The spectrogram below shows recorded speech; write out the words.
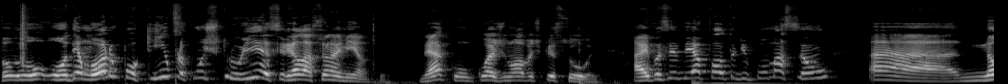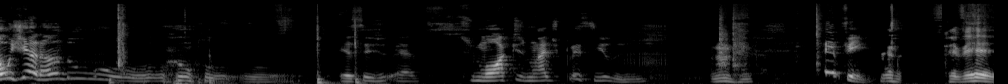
ou, ou demora um pouquinho para construir esse relacionamento né, com, com as novas pessoas. Aí você vê a falta de informação ah, não gerando esses, esses mocks mais precisos. Né? Uhum. Enfim. Teve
